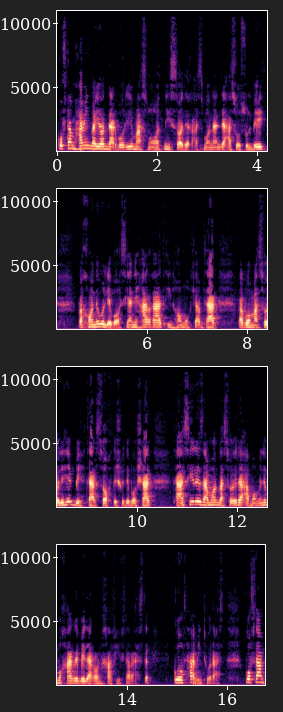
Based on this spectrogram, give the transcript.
گفتم همین بیان درباره مصنوعات نیز صادق است مانند اساس البیت و خانه و لباس. یعنی هر قدر اینها محکمتر و با مصالح بهتر ساخته شده باشد تأثیر زمان و سایر عوامل مخربه در آن خفیفتر است. گفت همینطور است. گفتم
